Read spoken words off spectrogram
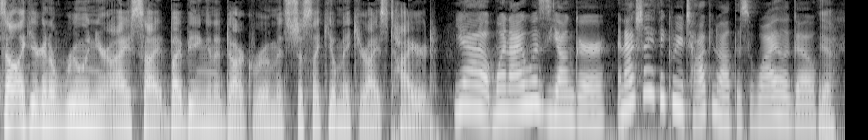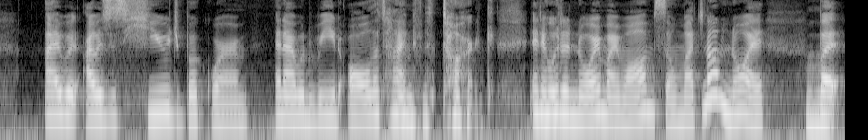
It's not like you're going to ruin your eyesight by being in a dark room. It's just like you'll make your eyes tired. Yeah, when I was younger, and actually I think we were talking about this a while ago. Yeah. I would I was this huge bookworm and I would read all the time in the dark. And it would annoy my mom so much. Not annoy, Mm-hmm. but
